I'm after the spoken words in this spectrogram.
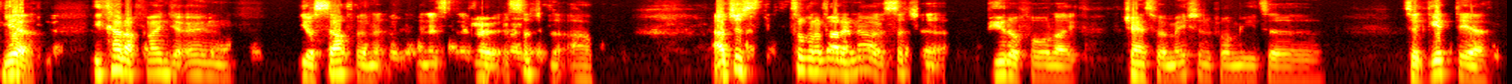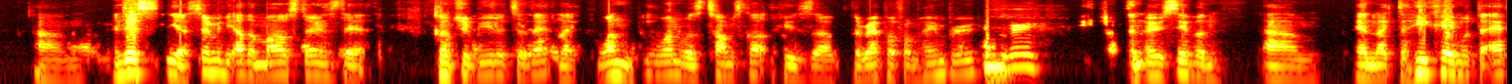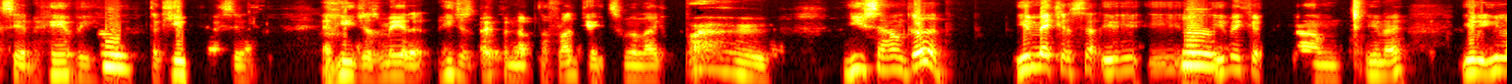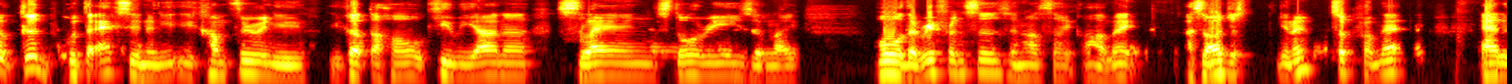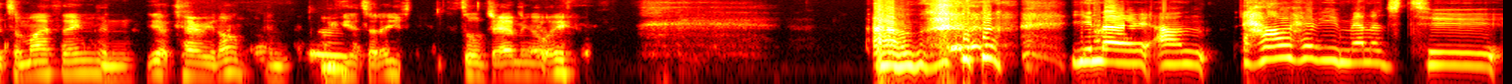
yeah you kind of find your own yourself in it and it's, it's such a um, i was just talking about it now it's such a beautiful like transformation for me to to get there um and there's yeah so many other milestones that contributed to that. Like one one was Tom Scott, who's uh, the rapper from Homebrew. Homebrew. He dropped in 07. Um, and like the he came with the accent heavy, mm. the cute accent, and he just made it. He just opened up the floodgates. We are like, bro, you sound good. You make it. You you, mm. you make it. Um, you know, you you look good with the accent, and you, you come through, and you you got the whole Kiwiana slang stories, and like all the references. And I was like, oh mate. So I just you know took from that, added to my thing, and yeah, carried on. And mm. here today, still jamming away. Um, you know, um, how have you managed to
